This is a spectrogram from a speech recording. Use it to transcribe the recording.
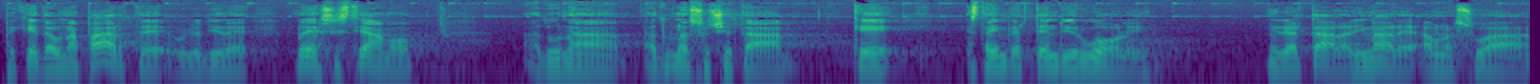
perché da una parte, voglio dire, noi assistiamo ad una, ad una società che sta invertendo i ruoli. In realtà l'animale ha sua,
